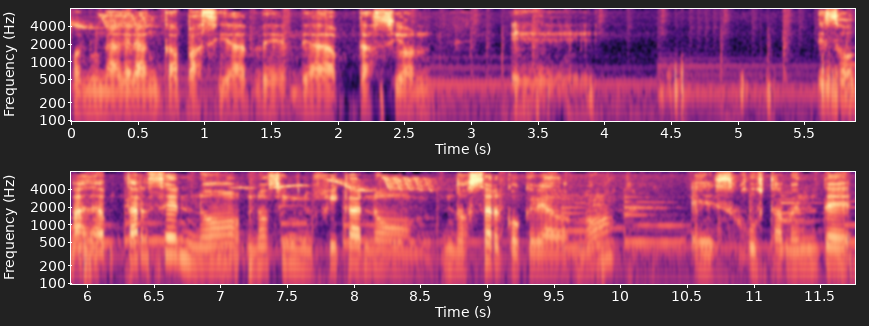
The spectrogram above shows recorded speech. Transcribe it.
una gran capacidad de, de adaptación eh, eso, adaptarse no, no significa no, no ser co-creador, ¿no? Es justamente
